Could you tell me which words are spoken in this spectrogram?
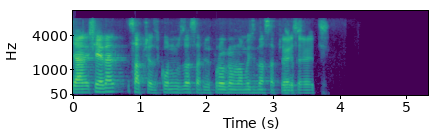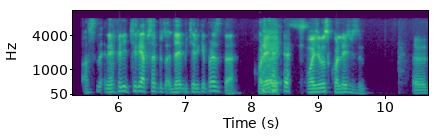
yani şeyden sapacağız. Konumuzdan sapacağız. Programın amacından sapacağız. Evet evet. Aslında NFL içeri yapsak biz acayip içerik yaparız da. Kolej. Amacımız kolej bizim. Evet.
